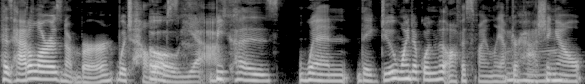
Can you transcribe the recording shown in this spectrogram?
has had alara's number which helps oh yeah. because when they do wind up going to the office finally after Mhm. hashing out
